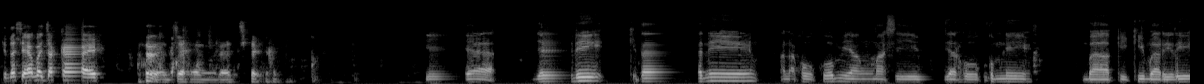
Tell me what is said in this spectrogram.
Kita siapa Cakai? receh, receh. Iya. Jadi kita ini anak hukum yang masih belajar hukum nih. Mbak Kiki, Mbak Riri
